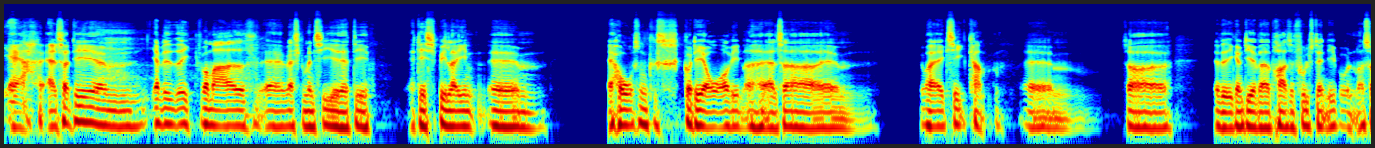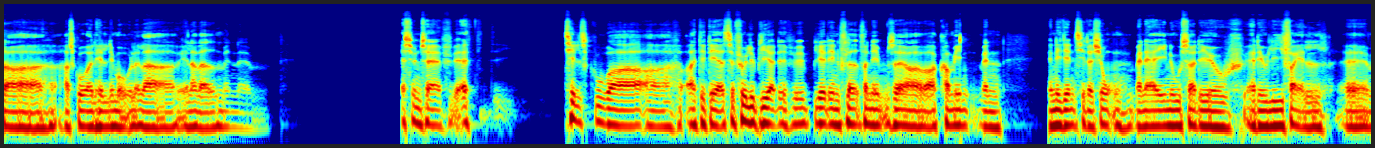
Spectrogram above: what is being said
ja, yeah, altså det, øh, jeg ved ikke, hvor meget, øh, hvad skal man sige, det at det spiller ind, øh, at Horsen går derover og vinder. Altså, øh, nu har jeg ikke set kampen, øh, så jeg ved ikke, om de har været presset fuldstændig i bunden, og så har scoret et heldigt mål, eller, eller hvad, men øh, jeg synes, at, at tilskuere og, og det der, selvfølgelig bliver det, bliver det en flad fornemmelse at, at komme ind, men, men i den situation, man er i nu, så er det jo, er det jo lige for alle. Øh,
